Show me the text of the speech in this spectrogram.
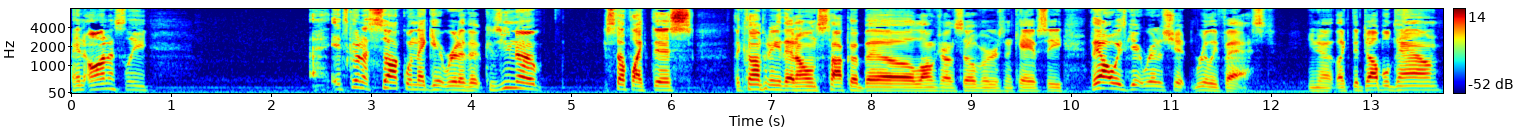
And honestly, it's going to suck when they get rid of it because you know, stuff like this, the company that owns Taco Bell, Long John Silver's, and KFC, they always get rid of shit really fast. You know, like the double down,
